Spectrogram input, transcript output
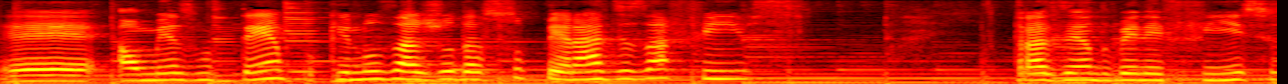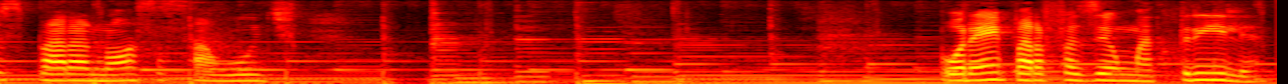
é, ao mesmo tempo que nos ajuda a superar desafios, trazendo benefícios para a nossa saúde. Porém, para fazer uma trilha,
